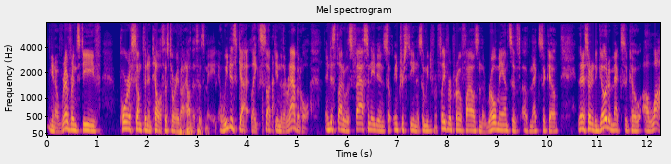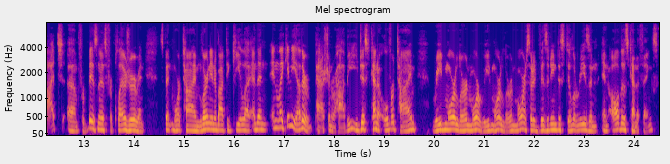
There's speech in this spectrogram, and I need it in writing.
you know, Reverend Steve, pour us something and tell us a story about how this is made. And we just got like sucked into the rabbit hole and just thought it was fascinating and so interesting and so many different flavor profiles and the romance of, of Mexico. And then I started to go to Mexico a lot um, for business, for pleasure, and spent more time learning about tequila. And then, and like any other passion or hobby, you just kind of over time read more, learn more, read more, learn more, and started visiting distilleries and, and all those kind of things.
